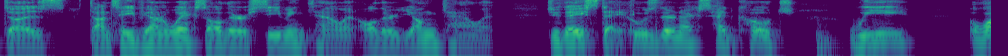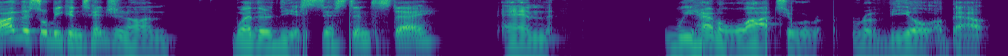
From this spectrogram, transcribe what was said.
does Dontayvion Wicks, all their receiving talent, all their young talent, do they stay? Who's their next head coach? We a lot of this will be contingent on whether the assistants stay and we have a lot to re- reveal about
